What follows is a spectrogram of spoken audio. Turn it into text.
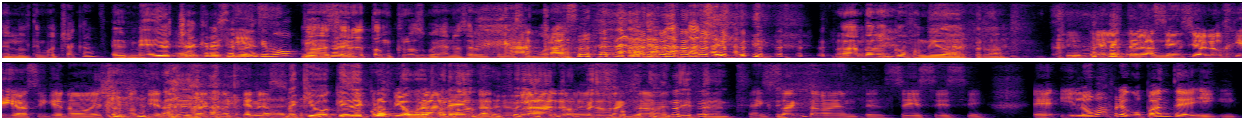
¿El último chakra? ¿El medio chakra es el último? No, ese era Tom Cruise, güey. Ya no era el último Ah, samurái. no, ando bien confundido hoy, perdón. Él está en la cienciología, así que no, ellos no tienen chakras, tienen Me equivoqué su de culto, propio planeta. perdón. Fue Claro, otro pedo completamente diferente. Sí. Exactamente, sí, sí, sí. Eh, y lo más preocupante, y,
